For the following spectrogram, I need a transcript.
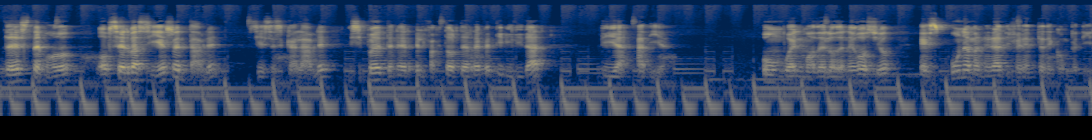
De este modo, observa si es rentable, si es escalable y si puede tener el factor de repetibilidad día a día. Un buen modelo de negocio es una manera diferente de competir.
